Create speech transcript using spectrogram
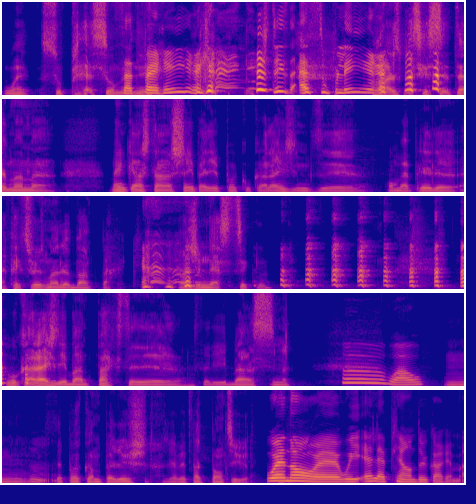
Ouais, souplesse au Ça te fait rire que je dise assouplir? Ouais, c'est parce que c'est tellement. ma- Même quand j'étais en shape à l'époque au collège, ils me disaient, on m'appelait le- affectueusement le banc de parc en gymnastique. là. Au collège, les bancs de parc, c'était des bancs en ciment. Ah, wow. Hmm, Hmm. C'était pas comme peluche, j'avais pas de peinture. Ouais, non, euh, oui, elle a plié en deux carrément.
